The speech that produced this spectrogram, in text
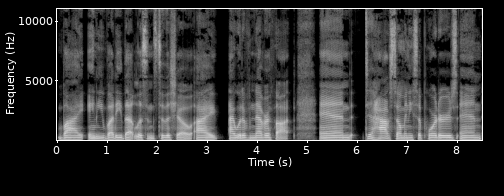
by anybody that listens to the show. I I would have never thought. And to have so many supporters and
